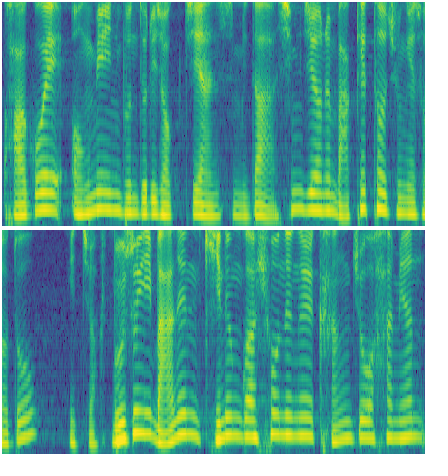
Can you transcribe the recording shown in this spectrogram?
과거에 얽매인 분들이 적지 않습니다. 심지어는 마케터 중에서도 있죠. 무수히 많은 기능과 효능을 강조하면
